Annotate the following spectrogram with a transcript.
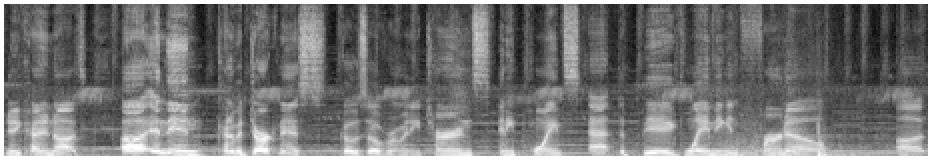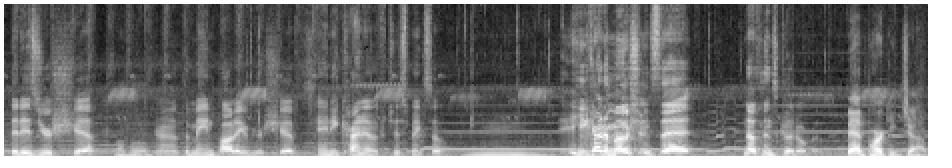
he kind of nods. Uh, and then kind of a darkness goes over him, and he turns and he points at the big flaming inferno uh, that is your ship, uh, the main body of your ship. And he kind of just makes a. He kind of motions that nothing's good over there. Bad parking job.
